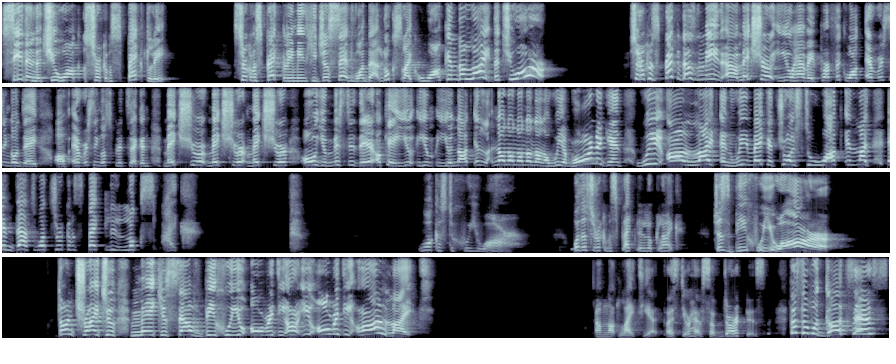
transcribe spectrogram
See then that you walk circumspectly. Circumspectly means he just said what that looks like. Walk in the light that you are. Circumspect doesn't mean uh, make sure you have a perfect walk every single day of every single split second. Make sure, make sure, make sure. Oh, you missed it there. Okay, you you you're not in. No, no, no, no, no, no. We are born again. We are light, and we make a choice to walk in light, and that's what circumspectly looks like. Walk us to who you are. What does circumspectly look like? Just be who you are. Don't try to make yourself be who you already are. You already are light. I'm not light yet. I still have some darkness. That's not what God says.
